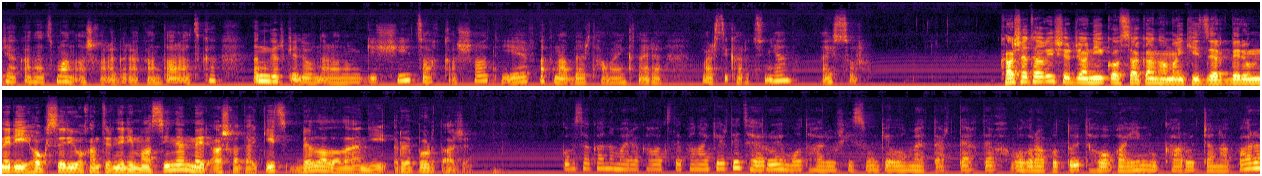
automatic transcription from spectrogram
իրականացման աշխարհագրական տարածքը ընդգրկելով նրանում Գիշի, Ծաղկաշատ եւ Ակնաբերդ համայնքները։ Վարսիկ Հարությունյան այսօր Քաշաթաղի շրջանի Կովսական համայնքի ձերբերումների, հոգսերի ու խնդիրների մասին է մեր աշխատակից Բելալալյանի ռեպորտաժը։ Կոմսականը մայրաքաղաք Ստեփանակերտից հեռու է մոտ 150 կիլոմետր։ Տեղտեղ ոլորապտույտ հողային ու քարոտ ճանապարհը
